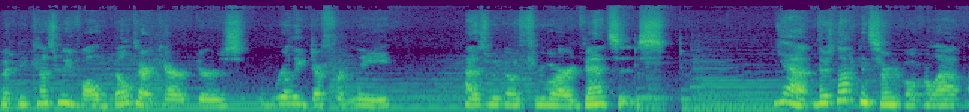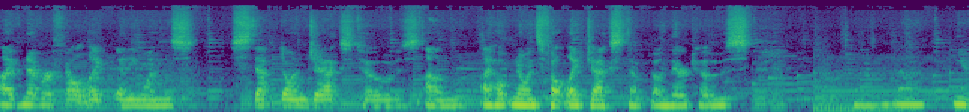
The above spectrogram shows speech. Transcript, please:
but because we've all built our characters really differently as we go through our advances yeah there's not a concern of overlap i've never felt like anyone's stepped on Jack's toes. Um, I hope no one's felt like Jack stepped on their toes. And, uh, you know,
